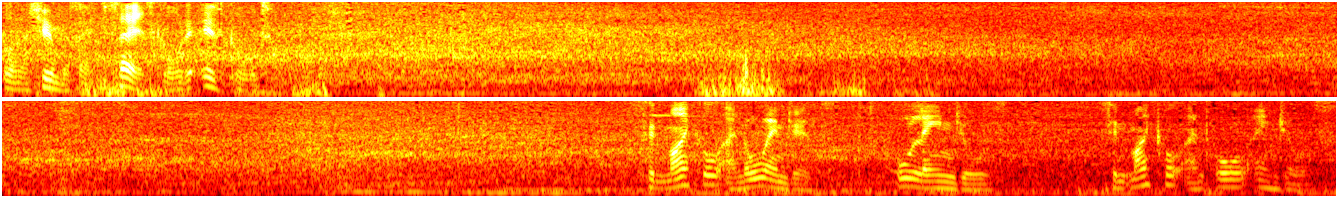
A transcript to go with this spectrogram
Well, I assume they say it's called, it is called. St. Michael and All Angels. All Angels. St. Michael and All Angels.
